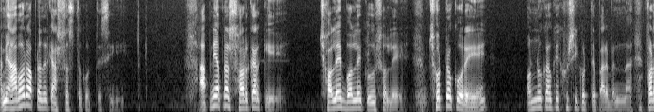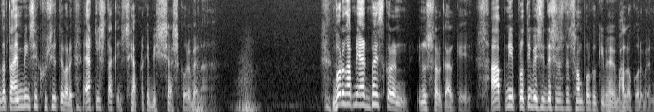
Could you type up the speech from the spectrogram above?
আমি আবারও আপনাদেরকে আশ্বস্ত করতেছি। আপনি আপনার সরকারকে ছলে বলে কৌশলে ছোট করে অন্য কাউকে খুশি করতে পারবেন না। ফর দ্য টাইম সে খুশি হতে পারে অ্যাটলিস্ট তাকে, সে আপনাকে বিশ্বাস করবে না। বরং আপনি অ্যাডভাইস করেন ইনুস সরকারকে, আপনি প্রতিবেশী দেশের সাথে সম্পর্ক কীভাবে ভালো করবেন?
